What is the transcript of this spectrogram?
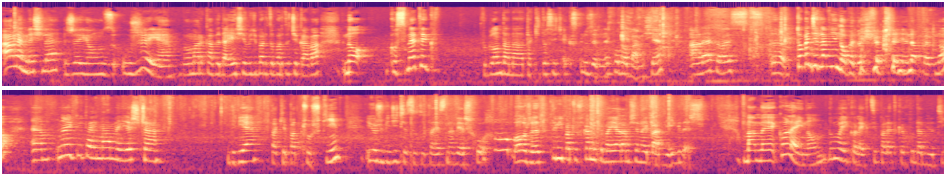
ale myślę, że ją zużyję, bo marka wydaje się być bardzo, bardzo ciekawa. No, kosmetyk Wygląda na taki dosyć ekskluzywny, podoba mi się, ale to jest, e, to będzie dla mnie nowe doświadczenie na pewno. No i tutaj mamy jeszcze dwie takie paczuszki już widzicie co tutaj jest na wierzchu. O Boże, tymi paczuszkami chyba jaram się najbardziej, gdyż mamy kolejną do mojej kolekcji paletkę Huda Beauty,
